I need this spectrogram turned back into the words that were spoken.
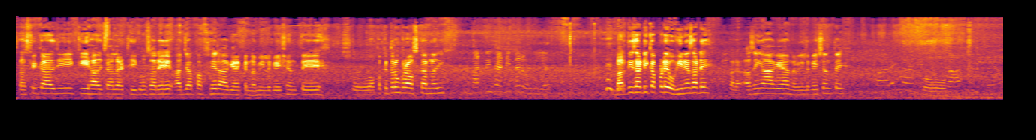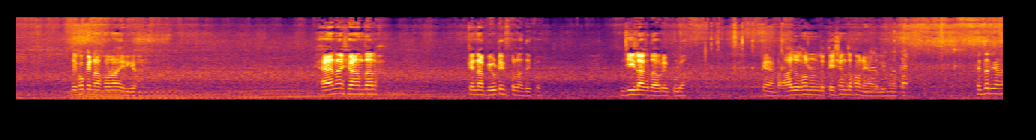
ਸਤਿ ਸ਼੍ਰੀ ਅਕਾਲ ਜੀ ਕੀ ਹਾਲ ਚਾਲ ਹੈ? ਠੀਕ ਹੋ ਸਾਰੇ? ਅੱਜ ਆਪਾਂ ਫਿਰ ਆ ਗਏ ਹਾਂ ਇੱਕ ਨਵੀਂ ਲੋਕੇਸ਼ਨ ਤੇ। ਸੋ ਆਪਾਂ ਕਿੱਧਰੋਂ ਕ੍ਰਾਸ ਕਰਨਾ ਜੀ? ਬਾਟੀ ਸਾਡੀ ਪਰ ਉਹੀ ਆ। ਵਰਦੀ ਸਾਡੀ ਕੱਪੜੇ ਉਹੀ ਨੇ ਸਾਡੇ ਪਰ ਅਸੀਂ ਆ ਗਏ ਹਾਂ ਨਵੀਂ ਲੋਕੇਸ਼ਨ ਤੇ। ਸੋ ਦੇਖੋ ਕਿੰਨਾ ਸੋਹਣਾ ਏਰੀਆ ਹੈ ਨਾ ਸ਼ਾਨਦਾਰ? ਕਿੰਨਾ ਬਿਊਟੀਫੁਲ ਆ ਦੇਖੋ। ਜੀ ਲੱਗਦਾ ਉਰੇ ਪੂਰਾ। ਘੈਂਟ। ਆਜੋ ਤੁਹਾਨੂੰ ਲੋਕੇਸ਼ਨ ਦਿਖਾਉਣੇ ਆ ਅਗਲੀ ਹੁਣ ਆਪਾਂ। ਇੱਧਰ ਜਾਣਾ।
